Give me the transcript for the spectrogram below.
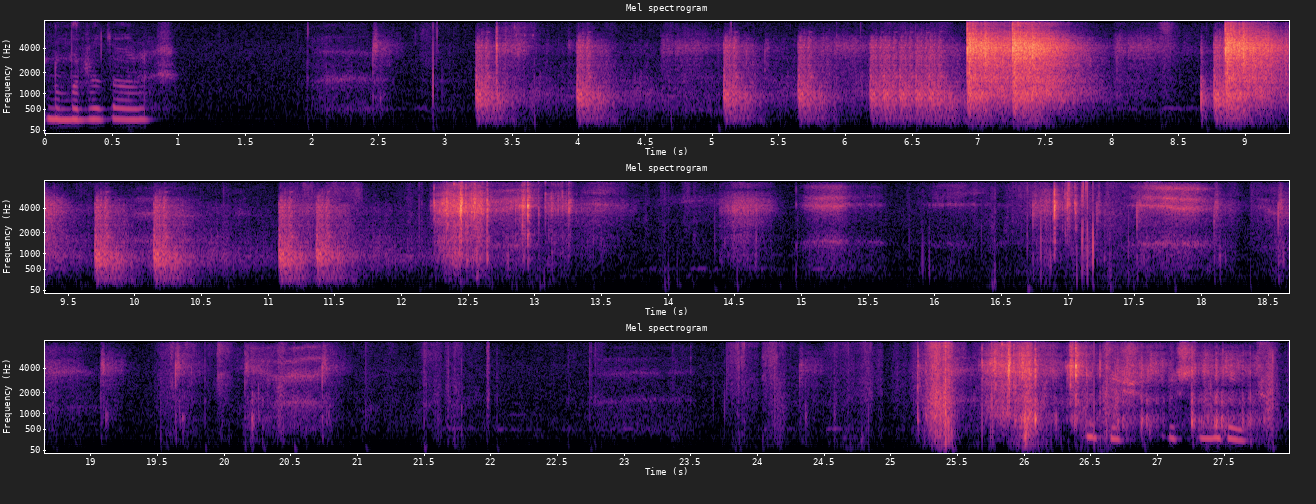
İki numarada şu üstünde de uç.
